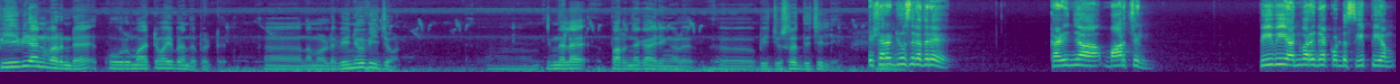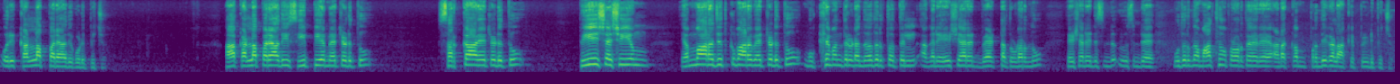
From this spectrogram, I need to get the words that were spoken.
P V അൻവറിന്റെ കൂറുമാറ്റവുമായി ബന്ധപ്പെട്ട് നമ്മളുടെ വിനു വി ജോൺ ഇന്നലെ പറഞ്ഞ കാര്യങ്ങൾ ബിജു ശ്രദ്ധിച്ചില്ലേ? ഇഷറൻ ന്യൂസിനെതിരെ കഴിഞ്ഞ മാർച്ചിൽ പി വി അൻവറിനെ കൊണ്ട് സി പി എം ഒരു കള്ളപ്പരാതി കൊടുപ്പിച്ചു. ആ കള്ളപ്പരാതി സി പി എം ഏറ്റെടുത്തു സർക്കാർ ഏറ്റെടുത്തു പി ശശിയും എം ആർ അജിത് കുമാറും ഏറ്റെടുത്തു മുഖ്യമന്ത്രിയുടെ നേതൃത്വത്തിൽ അങ്ങനെ ഏഷ്യാനെറ്റ് വേട്ട തുടർന്നു. ഏഷ്യാനെറ്റ് ന്യൂസിന്റെ മുതിർന്ന മാധ്യമപ്രവർത്തകരെ അടക്കം പ്രതികളാക്കി പീഡിപ്പിച്ചു.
